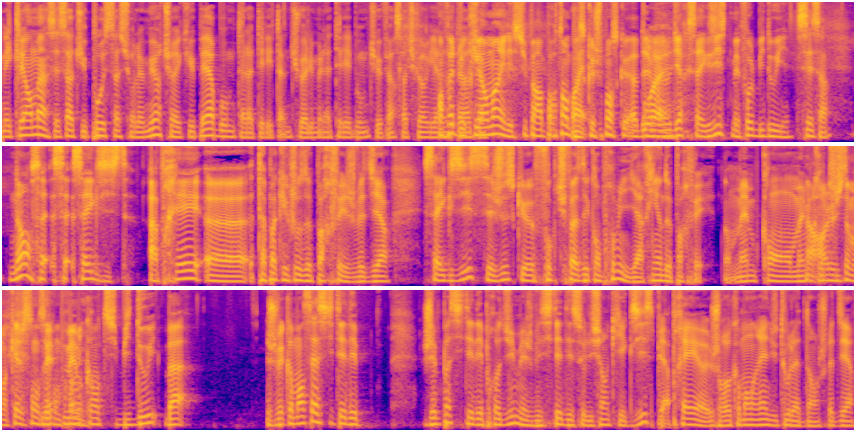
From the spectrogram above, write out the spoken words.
Mais clé en main, c'est ça. Tu poses ça sur le mur, tu récupères, boum, t'as la télé. Tu veux allumer la télé, boum, tu veux faire ça, tu veux régler En fait, le clé en main, il est super important parce Ouais. que je pense que Abdel va nous dire que ça existe, mais il faut le bidouiller. C'est ça. Non, ça, ça- ça existe. Après, euh, t'as pas quelque chose de parfait. Je veux dire, ça existe, c'est juste que faut que tu fasses des compromis. Il y a rien de parfait. Même quand, même Alors quand tu justement, quels sont ces même, compromis? même quand tu bidouilles, bah, je vais commencer à citer des. J'aime pas citer des produits, mais je vais citer des solutions qui existent. Puis après, euh, je recommande rien du tout là-dedans. Je veux dire,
